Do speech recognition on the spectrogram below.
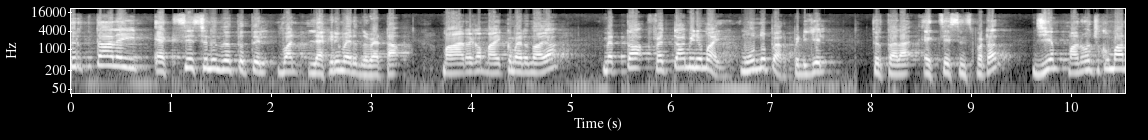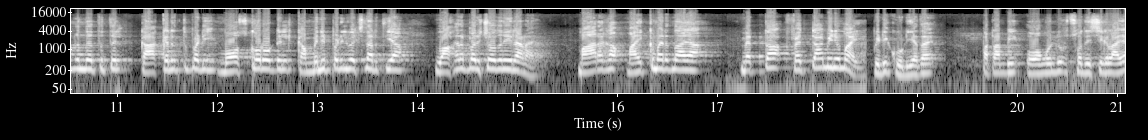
തൃത്താലയിൽ എക്സൈസിന് നേതൃത്വത്തിൽ വൻ ലഹരിമരുന്ന് വേട്ട. മാരക മയക്കുമരുന്നായ മെത്താഫെറ്റാമിനുമായി മൂന്ന് പേർ പിടിയിൽ. Thrithala excise inspector G M Manoj കുമാറിന്റെ നേതൃത്വത്തിൽ കാക്കരത്തുപടി മോസ്കോ റോഡിൽ കമ്പനിപ്പടിയിൽ വെച്ച് നടത്തിയ വാഹന പരിശോധനയിലാണ് മാരക മയക്കുമരുന്നായ മെത്താഫെറ്റാമിനുമായി പിടികൂടിയത്. പട്ടാമ്പി ഓങ്ങല്ലൂർ സ്വദേശികളായ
